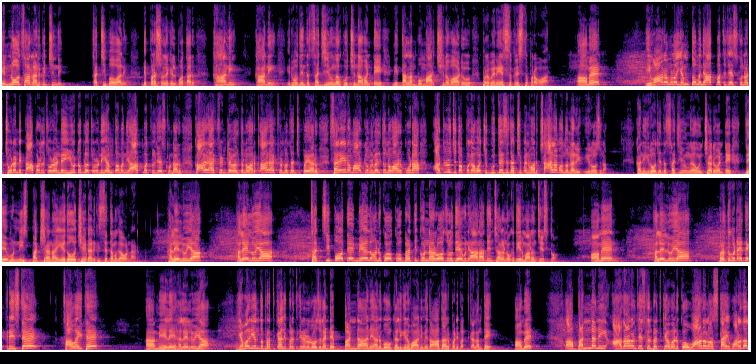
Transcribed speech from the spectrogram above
ఎన్నోసార్లు అనిపించింది. చచ్చిపోవాలి. డిప్రెషన్లోకి వెళ్ళిపోతారు. కానీ కానీ ఈరోజు ఇంత సజీవంగా కూర్చున్నావంటే నీ తలంపు మార్చిన వాడు ప్రభువైన యేసుక్రీస్తు ప్రభువారు. ఆమె ఈ వారంలో ఎంతోమంది ఆత్మహత్య చేసుకున్నారు. చూడండి పేపర్లు చూడండి యూట్యూబ్లో చూడండి ఎంతోమంది ఆత్మహత్యలు చేసుకున్నారు. కార్ యాక్సిడెంట్లో వెళ్తున్న వారు కార్ యాక్సిడెంట్లో చచ్చిపోయారు. సరైన మార్గంలో వెళ్తున్న వారు కూడా అటు నుంచి తప్పుగా వచ్చి గుద్దేసి చచ్చిపోయిన వారు చాలామంది ఉన్నారు ఈ రోజున. కానీ ఈరోజు ఇంత సజీవంగా ఉంచాడు అంటే దేవుణ్ణి పక్షాన ఏదో చేయడానికి సిద్ధంగా ఉన్నాడు. హలే లూయా హలే లూయా చచ్చిపోతే మేలు అనుకోకు బ్రతికున్న రోజులు దేవుని ఆరాధించాలని ఒక తీర్మానం చేసుకో. ఆమెన్. హలే లూయా బ్రతుకుటైతే క్రీస్తే చావైతే ఆ మేలే. హలే లూయా ఎవరి ఎందు బ్రతకాలి బ్రతికిన రోజులంటే బండ అనే అనుభవం కలిగిన వాడి మీద ఆధారపడి బ్రతకాలి అంతే. ఆమెన్. ఆ బండని ఆధారం చేసుకుని బ్రతికావనుకో వానలు వస్తాయి వరదలు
